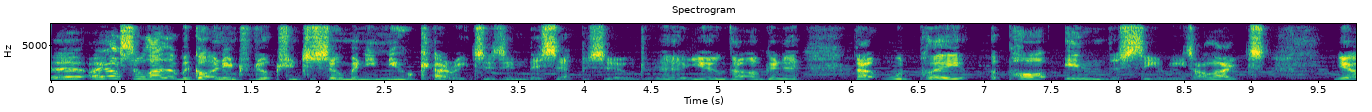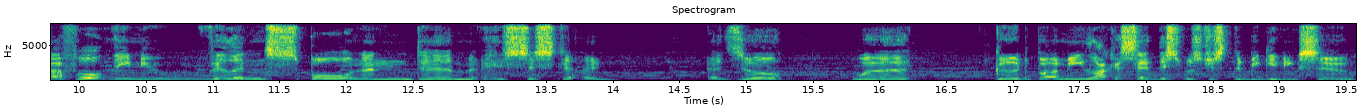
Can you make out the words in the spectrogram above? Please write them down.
Uh, I also like that we got an introduction to so many new characters in this episode. Uh, you know that are gonna that would play a part in the series. I liked yeah, I thought the new villain Swarm and um, his sister Azure were good, but I mean, like I said, this was just the beginning, so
